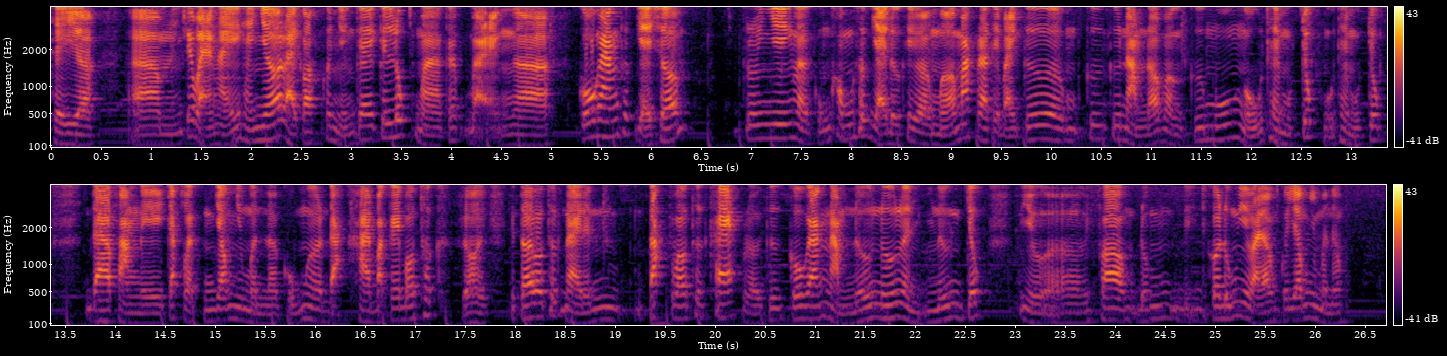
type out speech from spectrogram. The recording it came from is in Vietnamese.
Thì à, các bạn hãy hãy nhớ lại coi có những cái cái lúc mà các bạn à, cố gắng thức dậy sớm. Tuy nhiên là cũng không thức dậy được khi mà mở mắt ra thì bạn cứ cứ cứ nằm đó và cứ muốn ngủ thêm một chút ngủ thêm một chút. Đa phần thì chắc là cũng giống như mình là cũng ờ, đặt hai ba cái báo thức. Rồi cứ tới báo thức này đến tắt cái báo thức khác rồi cứ cố gắng nằm nướng nướng lên nướng một chút. Ví dụ uh, phải không? Đúng có đúng như vậy không? Có giống như mình không?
